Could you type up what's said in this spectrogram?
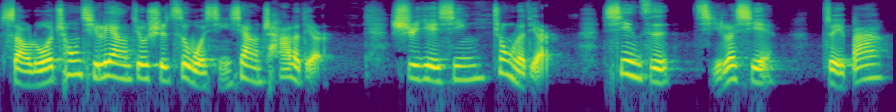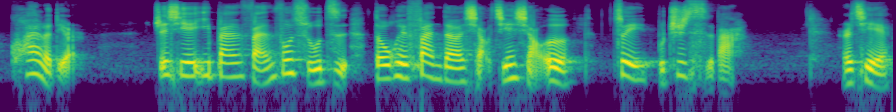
扫罗充其量就是自我形象差了点儿，事业心重了点儿，性子急了些，嘴巴快了点儿。这些一般凡夫俗子都会犯的小奸小恶，罪不至死吧？而且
